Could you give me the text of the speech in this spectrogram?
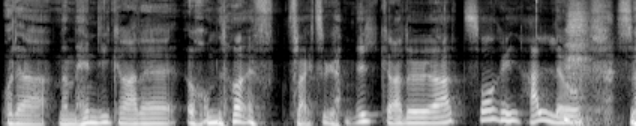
oder mit dem Handy gerade rumläuft, vielleicht sogar mich gerade hört, sorry, hallo. So,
